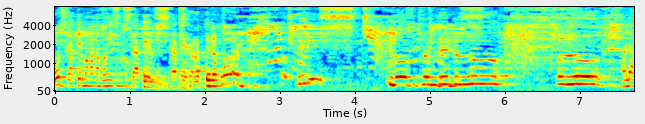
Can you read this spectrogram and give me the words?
Oh, scatter mga kabangis. Scatter, scatter. Ate na po. Hello, 600 hello. Hello. Hala,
